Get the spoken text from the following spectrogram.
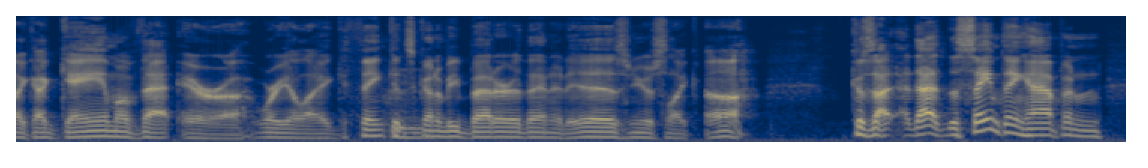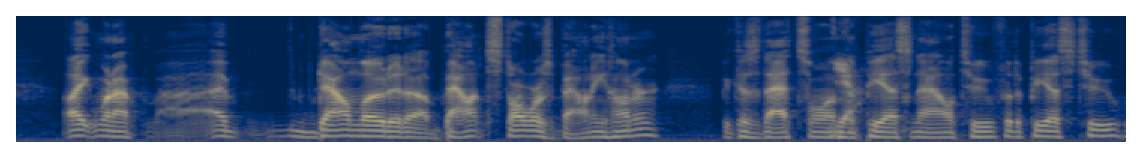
like a game of that era where you like think it's mm-hmm. gonna be better than it is, and you're just like, ugh. Because that the same thing happened like when I I downloaded uh, a Bount Star Wars Bounty Hunter because that's on Yeah. the PS Now too for the PS2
